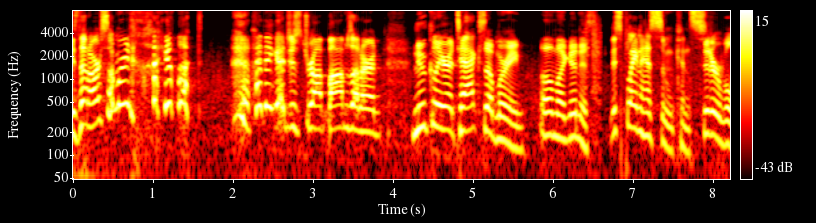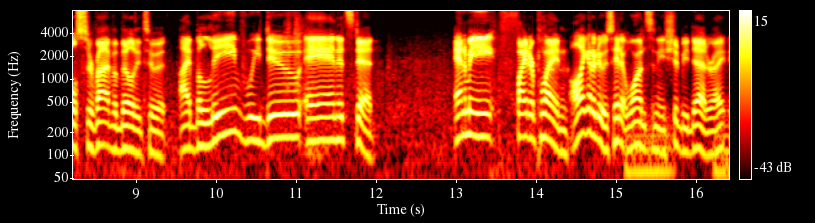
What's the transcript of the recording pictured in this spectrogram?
Is that our submarine? I think I just dropped bombs on our nuclear attack submarine. Oh my goodness. This plane has some considerable survivability to it. I believe we do, and it's dead. Enemy fighter plane. All I gotta do is hit it once and he should be dead, right?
